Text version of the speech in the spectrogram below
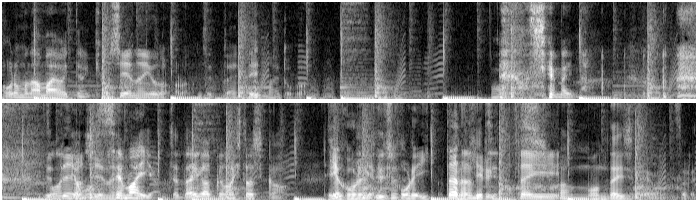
俺も名前は言ってない教えないよだから絶対えに名前とか。教えないんだ 絶対いやもうに教えない狭いやん。じゃあ大学の人しか。いやこれ俺言ったら絶対一番問題児だよそれ。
